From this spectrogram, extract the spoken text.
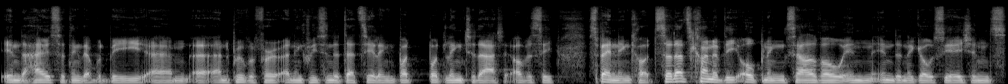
in the House. I think that would be um, uh, an approval for an increase in the debt ceiling, but but linked to that, obviously, spending cuts. So that's kind of the opening salvo in in the negotiations.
